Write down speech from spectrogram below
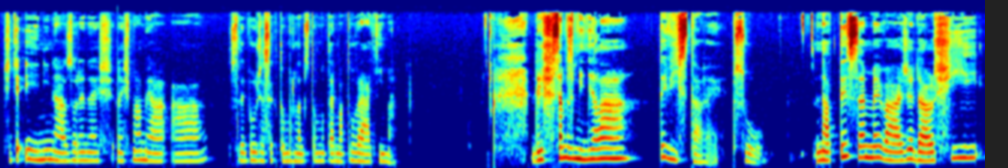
určitě i jiný názory, než, než mám já a slibuju, že se k tomuhle z tomu tématu vrátíme. Když jsem zmínila ty výstavy psů, na ty se mi váže další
